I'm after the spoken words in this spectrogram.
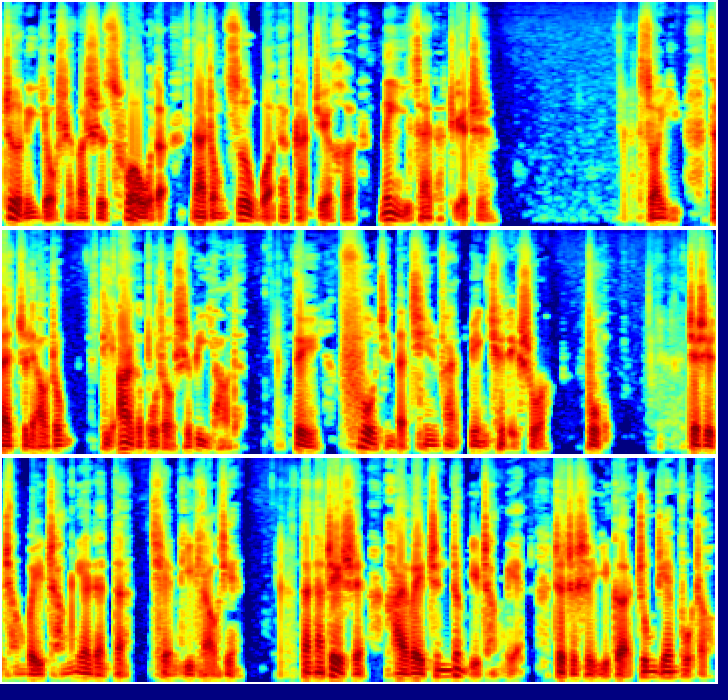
这里有什么是错误的那种自我的感觉和内在的觉知。所以在治疗中，第二个步骤是必要的，对父亲的侵犯明确地说不，这是成为成年人的前提条件。但他这时还未真正的成年，这只是一个中间步骤。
